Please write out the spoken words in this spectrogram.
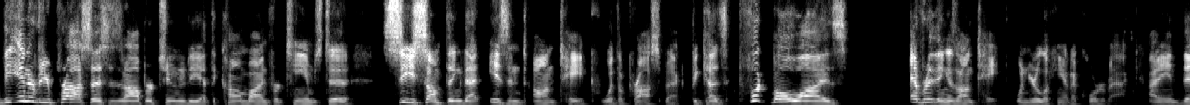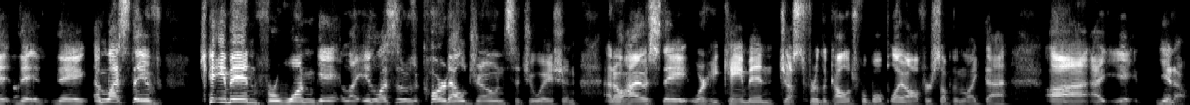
the interview process is an opportunity at the combine for teams to see something that isn't on tape with a prospect because football wise everything is on tape when you're looking at a quarterback. I mean they they, they unless they've came in for one game, like unless it was a Cardale Jones situation at Ohio State where he came in just for the college football playoff or something like that. Uh, I, you know,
